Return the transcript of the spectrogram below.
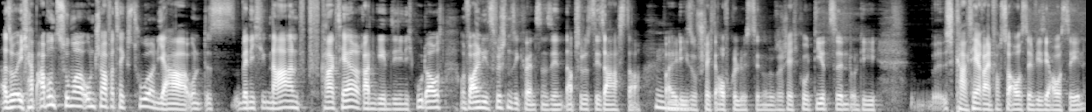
also ich habe ab und zu mal unscharfe Texturen, ja. Und es, wenn ich nah an Charaktere rangehe, sehen die nicht gut aus. Und vor allem die Zwischensequenzen sind ein absolutes Desaster, mhm. weil die so schlecht aufgelöst sind und so schlecht codiert sind und die Charaktere einfach so aussehen, wie sie aussehen.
